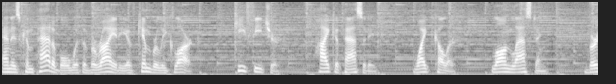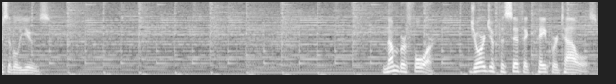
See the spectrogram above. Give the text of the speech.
and is compatible with a variety of Kimberly-Clark. Key feature. High capacity. White color. Long lasting. Versatile use. Number 4. Georgia Pacific Paper Towels.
